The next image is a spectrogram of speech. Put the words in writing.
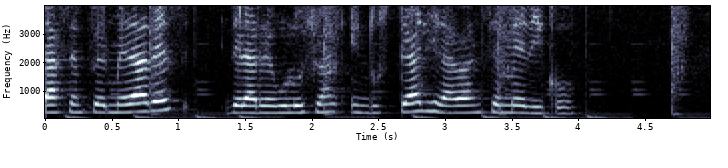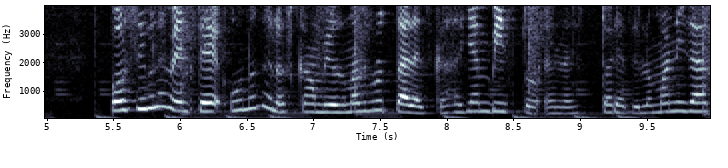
las enfermedades de la revolución industrial y el avance médico. Posiblemente uno de los cambios más brutales que se hayan visto en la historia de la humanidad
